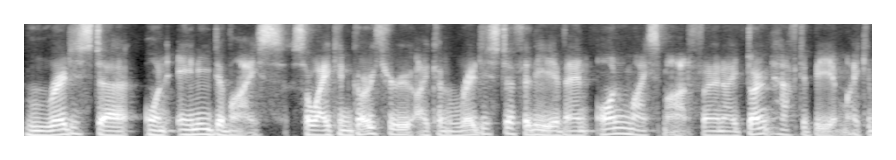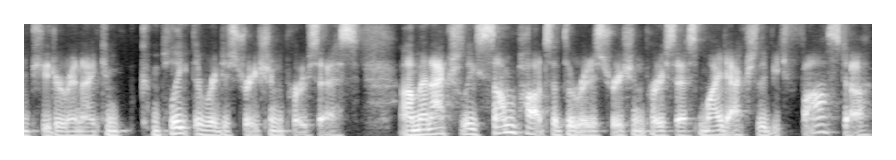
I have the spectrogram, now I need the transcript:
register on any device. So I can go through, I can register for the event on my smartphone. I don't have to be at my computer and I can complete the registration process. Um, and actually some parts of the registration process might actually be faster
